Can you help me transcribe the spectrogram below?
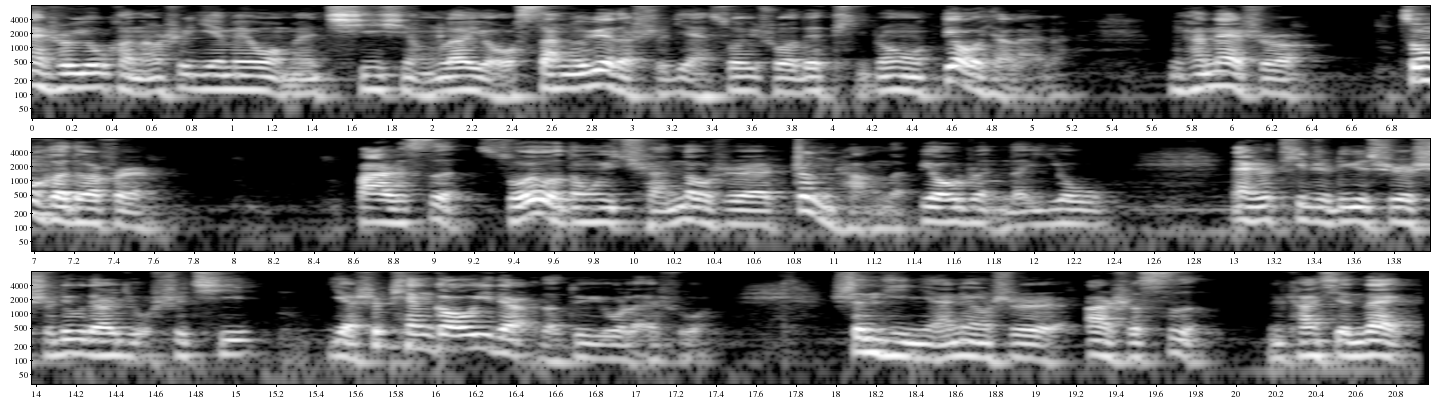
那时候有可能是因为我们骑行了有三个月的时间，所以说的体重掉下来了。你看那时候综合得分八十四，所有东西全都是正常的标准的优。那时候体脂率是十六点九，十七也是偏高一点的。对于我来说，身体年龄是二十四。你看现在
